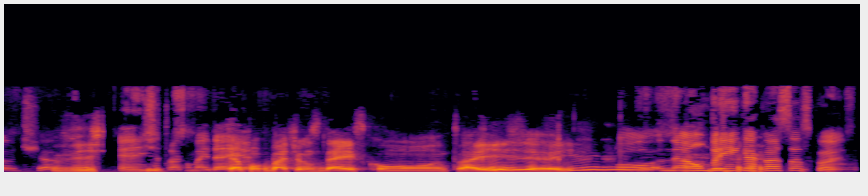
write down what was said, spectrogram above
eu te chamo. Vixe. A gente troca uma ideia. Daqui a pouco bate uns 10 conto. Aí. aí... Ou- não brinca com essas coisas.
